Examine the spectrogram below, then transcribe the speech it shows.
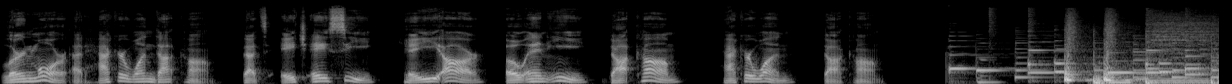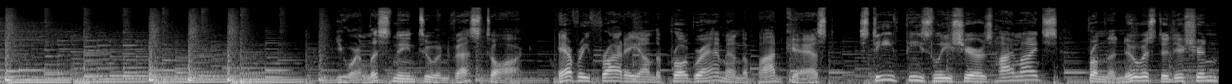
Learn more at hackerone.com. That's H A C K E R O N E.com, hackerone.com. You are listening to Invest Talk. Every Friday on the program and the podcast, Steve Peasley shares highlights from the newest edition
